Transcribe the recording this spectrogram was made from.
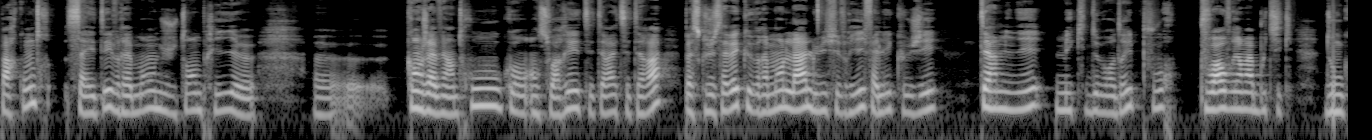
par contre, ça a été vraiment du temps pris euh, euh, quand j'avais un trou, en soirée, etc., etc. Parce que je savais que vraiment là, le 8 février, il fallait que j'ai terminé mes kits de broderie pour pouvoir ouvrir ma boutique. Donc,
